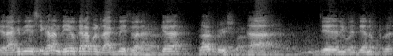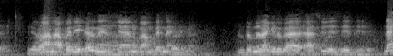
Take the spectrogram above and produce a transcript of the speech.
એ રાગદ્વેષી ખરા ને દેવ ખરા પણ રાગદ્વેષ વાળા. કેવા? રાગ હા. જે એની જેનું માન આપે ને એ કરે ને ત્યાં એનું કામ કરી નાખે. તમને લાગેલું કે આ શું હશે ના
